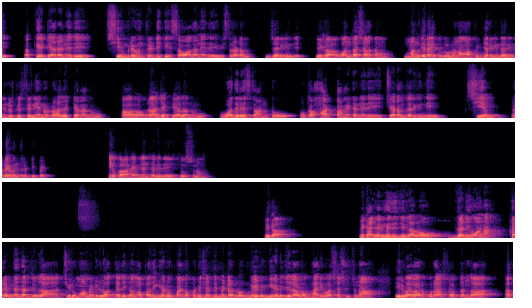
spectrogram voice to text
కేటీఆర్ అనేది సీఎం రేవంత్ రెడ్డికి సవాల్ అనేది విసరడం జరిగింది. ఇక వంద శాతం మంది రైతులు రుణమాఫీ జరిగిందని నిరూపిస్తే నేను రాజకీయాలను ఆ రాజకీయాలను వదిలేస్తా అంటూ ఒక హాట్ కామెంట్ అనేది చేయడం జరిగింది సీఎం రేవంత్ రెడ్డిపై. ఈ యొక్క హెడ్లైన్స్ అనేది చూస్తున్నాం. ఇక ఇక ఎనిమిది జిల్లాలో జడివాన కరీంనగర్ జిల్లా చిరుమామిడిలో అత్యధికంగా పదిహేడు పాయింట్ ఒకటి సెంటీమీటర్లు నేడు ఏడు జిల్లాలో భారీ వర్ష సూచన. ఇరవై వరకు రాష్ట్ర వ్యాప్తంగా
